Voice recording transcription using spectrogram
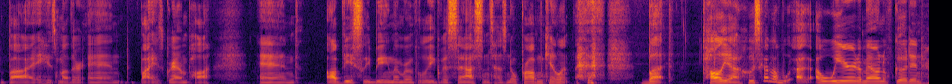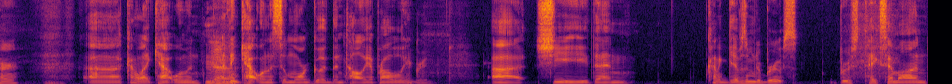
by his mother and by his grandpa, and obviously being a member of the League of Assassins has no problem killing. but Talia, who's got a, a weird amount of good in her, uh, kind of like Catwoman. I think Catwoman is still more good than Talia, probably Agreed. uh, she then kind of gives him to Bruce. Bruce takes him on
